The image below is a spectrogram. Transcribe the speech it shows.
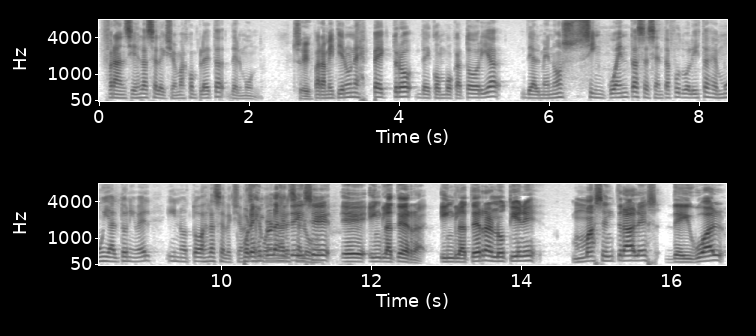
Francia es la selección más completa del mundo. Sí. Para mí tiene un espectro de convocatoria de al menos 50, 60 futbolistas de muy alto nivel y no todas las selecciones. Por ejemplo, la gente dice eh, Inglaterra. Inglaterra no tiene más centrales de igual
